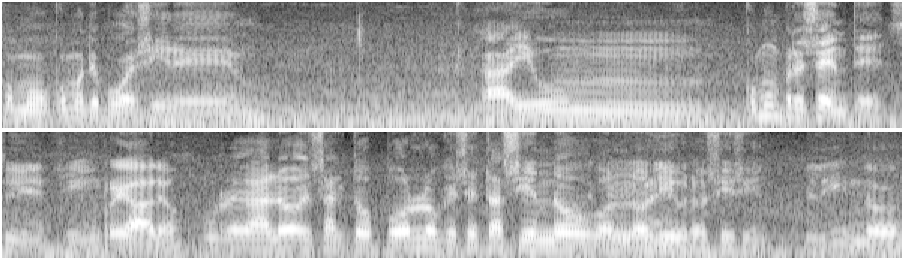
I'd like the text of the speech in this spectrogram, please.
como, ¿cómo te puedo decir? Eh, hay un, como un presente, Sí, Sí. un regalo. un regalo exacto por lo que se está haciendo con los libros, sí, sí. Qué lindo.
